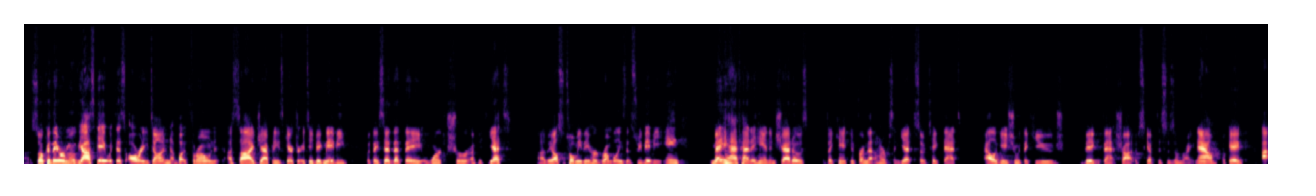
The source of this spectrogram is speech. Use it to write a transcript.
Uh, so could they remove Yasuke with this already done, but thrown aside Japanese character? It's a big maybe, but they said that they weren't sure of it yet. They also told me they heard rumblings that Sweet Baby Inc. may have had a hand in Shadows, but they can't confirm that 100% yet. So take that allegation with a huge big fat shot of skepticism right now. Okay. I,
